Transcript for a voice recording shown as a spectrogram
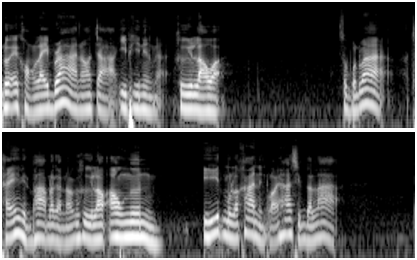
โดยไอของ Libra เนาะจาก EP 1น่ะคือเราอะสมมติว่าใช้ให้เห็นภาพแล้วกันเนาะก็คือเราเอาเงิน ETH มูลค่า 150 ดอลลาร์ ไป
